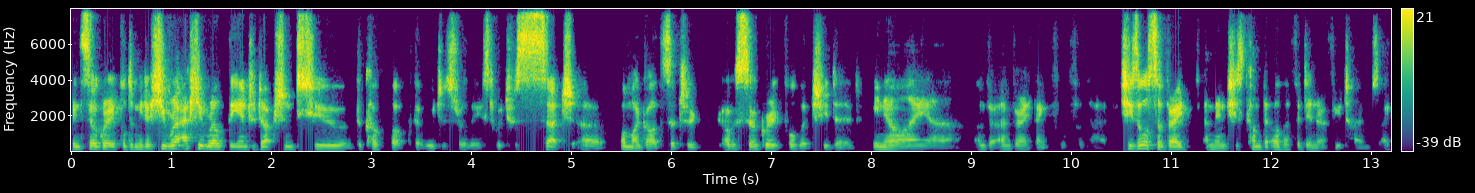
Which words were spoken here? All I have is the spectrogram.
been so grateful to meet her. She actually wrote the introduction to the cookbook that we just released, which was such a oh my god, such a I was so grateful that she did. You know, I uh, I'm I'm very thankful for that. She's also very. I mean, she's come to over for dinner a few times. I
